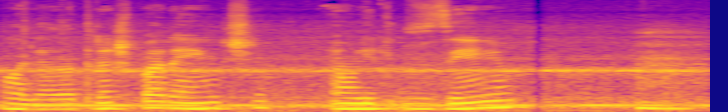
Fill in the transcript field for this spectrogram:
Olha, ela é transparente, é um líquidozinho.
